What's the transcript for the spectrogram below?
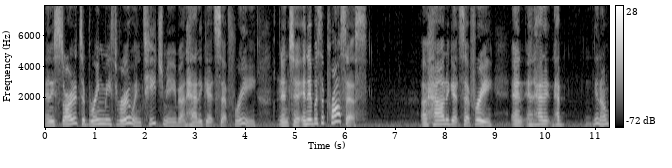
And he started to bring me through and teach me about how to get set free. And, to, and it was a process of how to get set free and, and had it had, you know,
